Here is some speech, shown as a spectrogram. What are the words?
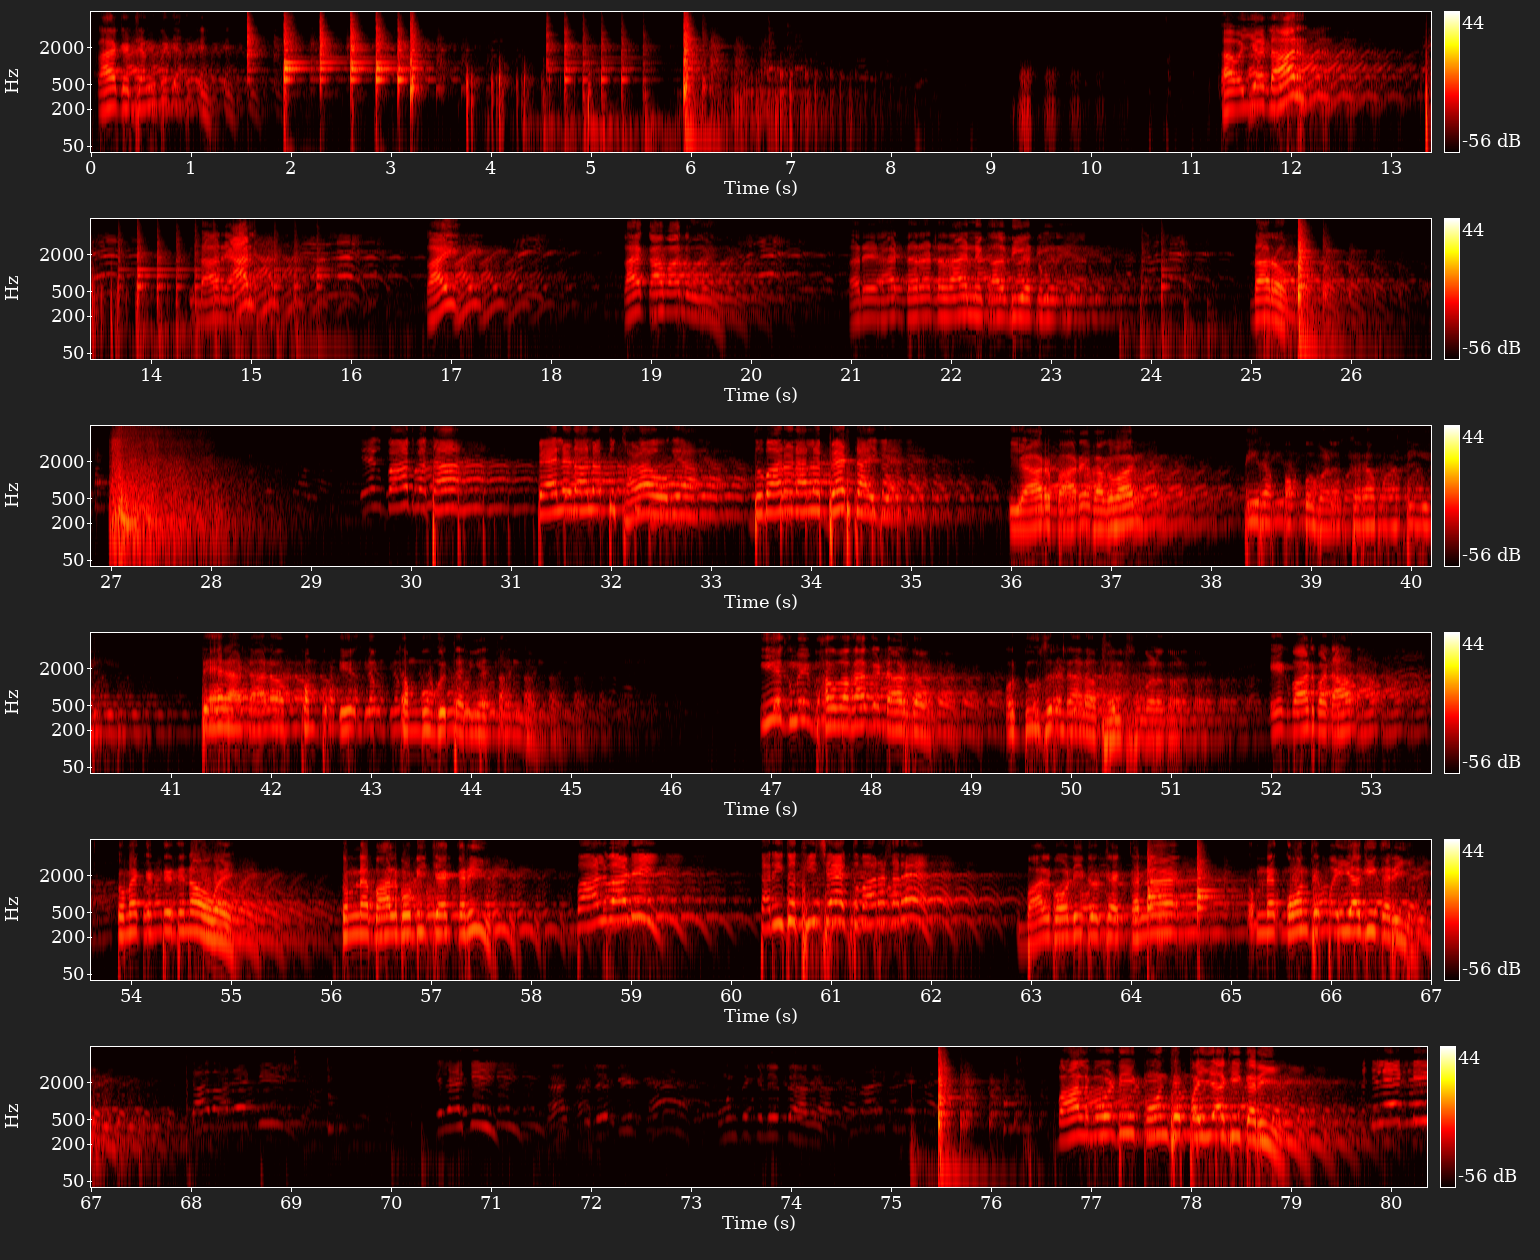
कहा कि जंग पे जा रहे? भैया, डार? डार यार? काय काय का बात हो गई? अरे यार डरा डराए निकाल दिया तुमने। यार डारो। एक बात बता पहले डाला तू खड़ा हो गया दोबारा डाला बैठ का गया। यार बारे भगवान तेरा पंप बड़ा करम आती है पहला डाला पंप एकदम तंबू के तलिए तान एक में भग भगा के डाल दो और दूसरा डाला फिर सुगड़ दो। एक बात बताओ तुम्हें कितने दिन हो गए? तुमने बाल बॉडी चेक करी? बाल बॉडी? करी तो थी चेक दोबारा करे। बाल बॉडी तो चेक करना है। तुमने कौन से पहिया की करी? बाल बॉडी कौन से पहिया की करी? पिछले की।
